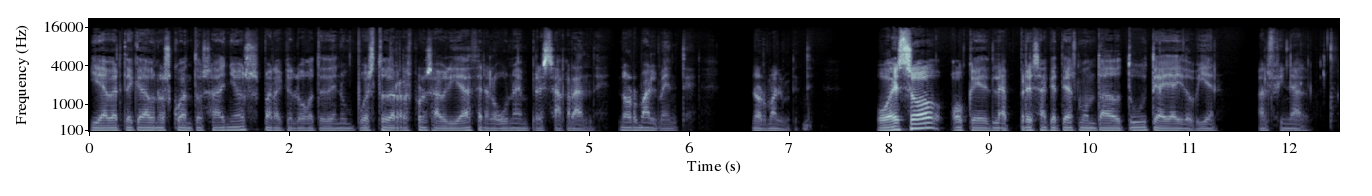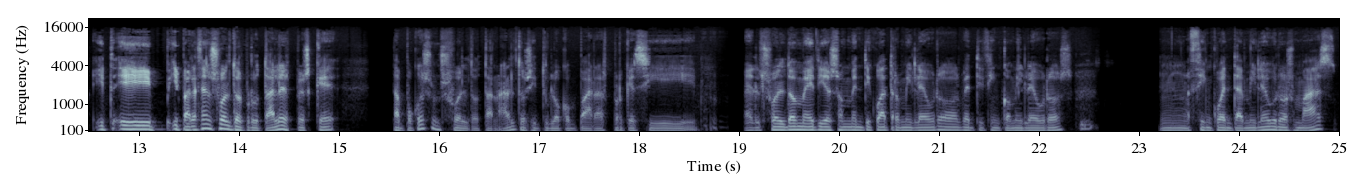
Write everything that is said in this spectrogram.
y haberte quedado unos cuantos años para que luego te den un puesto de responsabilidad en alguna empresa grande. Normalmente. Normalmente. O eso, o que la empresa que te has montado tú te haya ido bien al final. Y, y parecen sueldos brutales, pero es que tampoco es un sueldo tan alto si tú lo comparas, porque si el sueldo medio son 24.000 euros, 25.000 euros, 50.000 mm, euros más,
